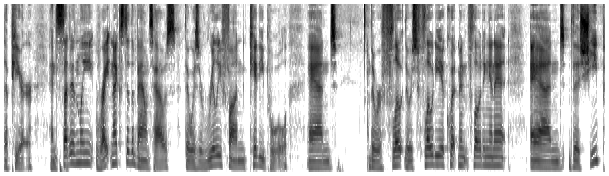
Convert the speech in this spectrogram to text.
appear. And suddenly, right next to the bounce house, there was a really fun kiddie pool. And there were float there was floaty equipment floating in it and the sheep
